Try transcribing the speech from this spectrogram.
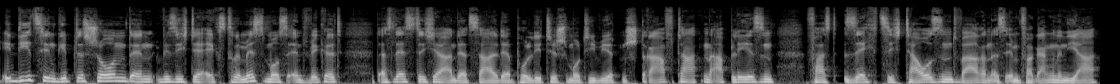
Indizien gibt es schon, denn wie sich der Extremismus entwickelt, das lässt sich ja an der Zahl der politisch motivierten Straftaten ablesen. Fast 60.000 waren es im vergangenen Jahr.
